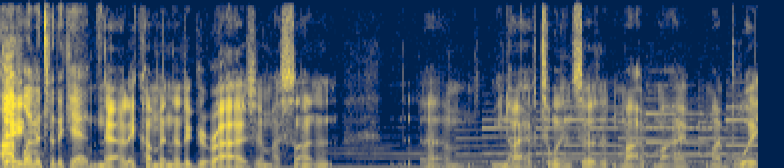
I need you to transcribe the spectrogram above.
off limits for the kids. No. They come into the garage, and my son. Um, you know, I have twins, so that my my my boy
